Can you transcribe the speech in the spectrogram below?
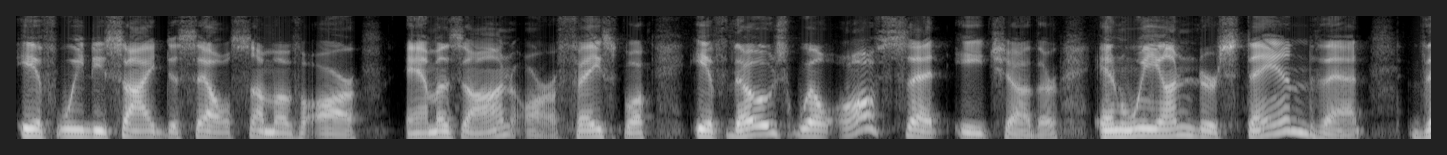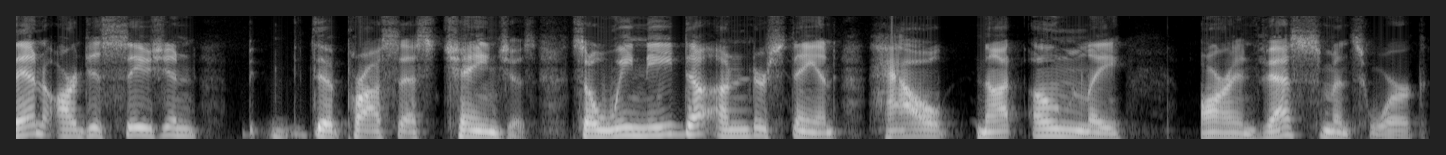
if we decide to sell some of our Amazon or Facebook, if those will offset each other and we understand that, then our decision the process changes. So we need to understand how not only our investments work,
